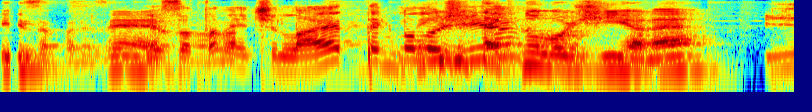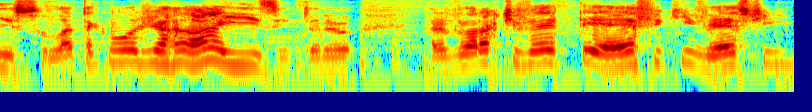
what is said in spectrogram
Luiza, por exemplo. Exatamente. Lá é tecnologia. Tecnologia, né? Isso, lá é tecnologia raiz, entendeu? Na hora que tiver ETF que investe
